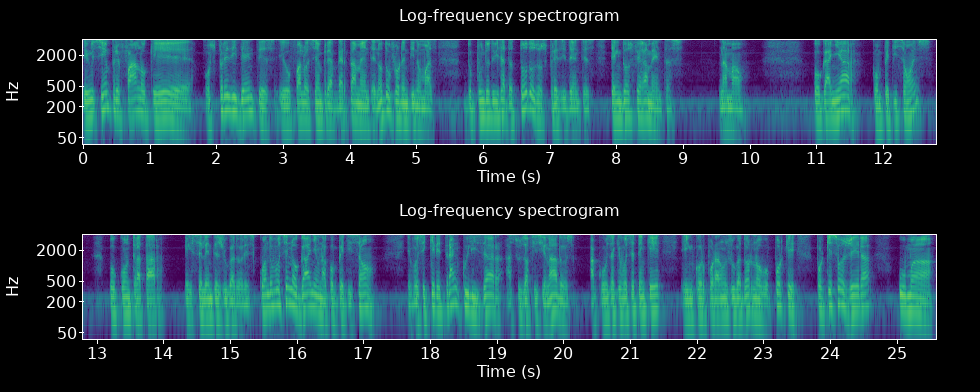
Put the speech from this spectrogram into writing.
Eu sempre falo que os presidentes, eu falo sempre abertamente, não do Florentino, mas do ponto de vista de todos os presidentes, têm duas ferramentas na mão ou ganhar competições ou contratar excelentes jogadores. Quando você não ganha uma competição e você quer tranquilizar a seus aficionados, a coisa que você tem que é incorporar um jogador novo. Por quê? Porque isso gera uma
